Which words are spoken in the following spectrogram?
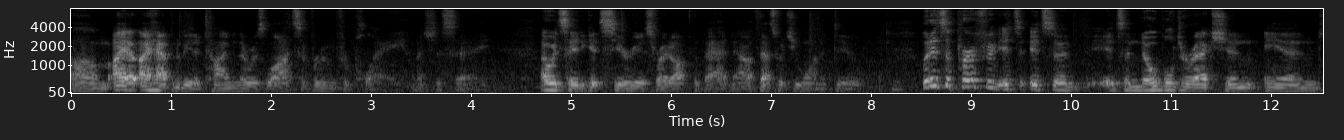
Um, I, I happen to be at a time when there was lots of room for play, let's just say. I would say to get serious right off the bat now, if that's what you want to do. But it's a perfect, it's it's a it's a noble direction, and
